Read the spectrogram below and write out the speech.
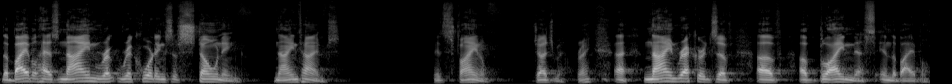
the Bible has nine re- recordings of stoning, nine times. It's final, judgment, right? Uh, nine records of, of, of blindness in the Bible.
